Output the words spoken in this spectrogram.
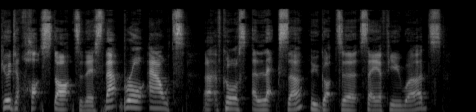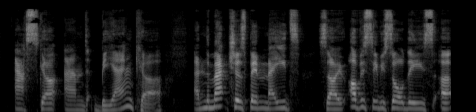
good hot start to this. That brought out, uh, of course, Alexa, who got to say a few words, Asuka, and Bianca. And the match has been made. So obviously we saw these uh,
